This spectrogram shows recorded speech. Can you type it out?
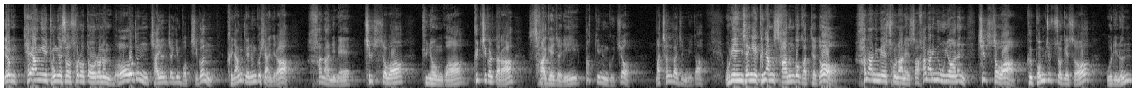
여러분, 태양이 동에서 서로 떠오르는 모든 자연적인 법칙은 그냥 되는 것이 아니라 하나님의 질서와 균형과 규칙을 따라 사계절이 바뀌는 거죠. 마찬가지입니다. 우리 인생이 그냥 사는 것 같아도 하나님의 손 안에서 하나님이 운영하는 질서와 그 범주 속에서 우리는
